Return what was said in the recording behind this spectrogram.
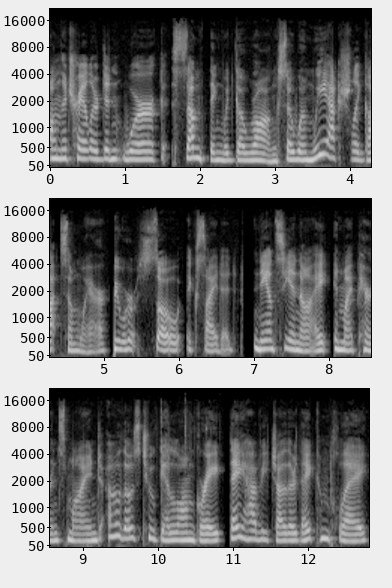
on the trailer didn't work, something would go wrong. So when we actually got somewhere, we were so excited. Nancy and I, in my parents' mind, oh, those two get along great. They have each other, they can play.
